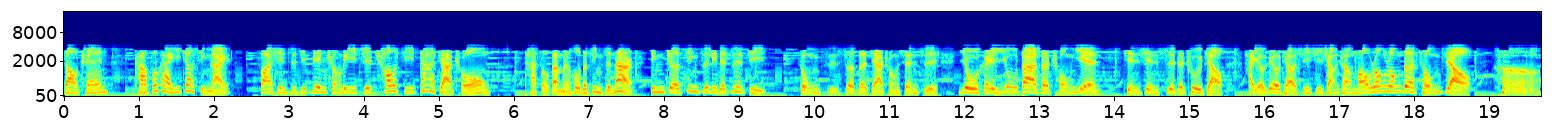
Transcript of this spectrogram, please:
早晨，卡夫卡一觉醒来，发现自己变成了一只超级大甲虫。他走到门后的镜子那儿，盯着镜子里的自己。棕紫色的甲虫身子，又黑又大的虫眼，天线似的触角，还有六条细细长长、毛茸茸的虫脚。哼，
